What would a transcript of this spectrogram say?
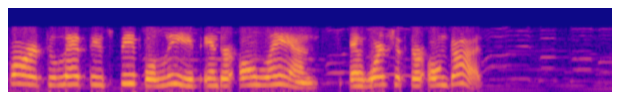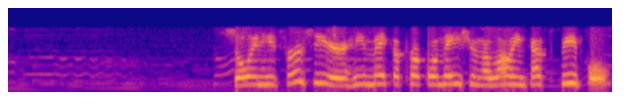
far to let these people live in their own lands and worship their own gods. So in his first year, he made a proclamation allowing God's people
